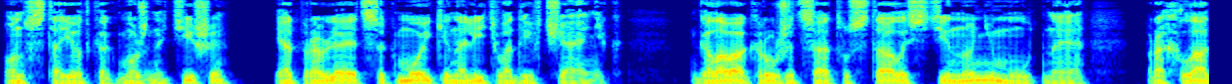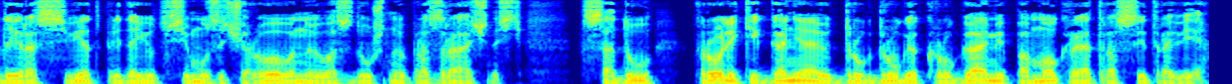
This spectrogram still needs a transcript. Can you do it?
Он встает как можно тише и отправляется к мойке налить воды в чайник. Голова кружится от усталости, но не мутная. Прохлада и рассвет придают всему зачарованную воздушную прозрачность. В саду кролики гоняют друг друга кругами по мокрой от росы траве.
